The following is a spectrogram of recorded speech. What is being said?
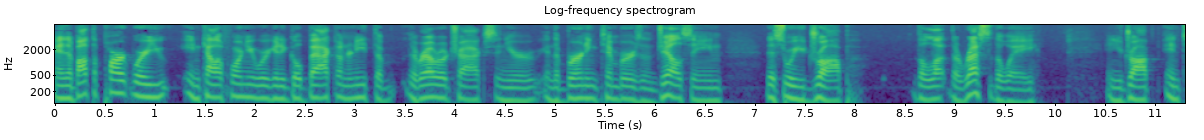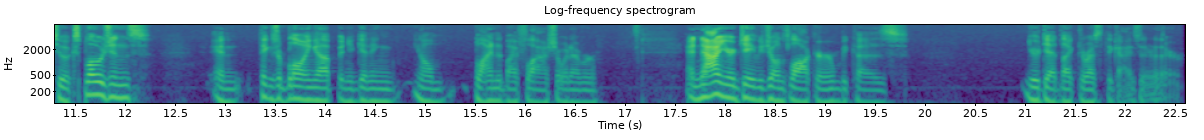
and about the part where you in California, we're going to go back underneath the, the railroad tracks and you're in the burning timbers and the jail scene. This is where you drop the the rest of the way, and you drop into explosions, and things are blowing up, and you're getting you know blinded by flash or whatever. And now you're in Davy Jones' locker because you're dead like the rest of the guys that are there.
